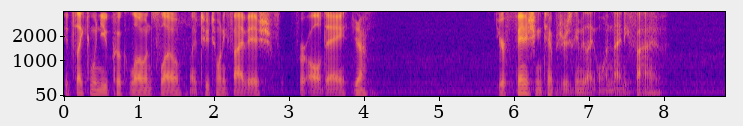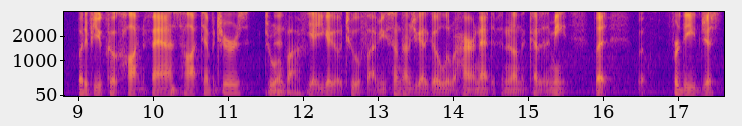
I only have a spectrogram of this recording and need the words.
it's like when you cook low and slow, like 225 ish for all day. yeah, Your finishing temperature is going to be like 195. But if you cook hot and fast, hot temperatures, then- 205. Yeah, you got to go 205. You sometimes you got to go a little bit higher than that, depending on the cut of the meat. But for the just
